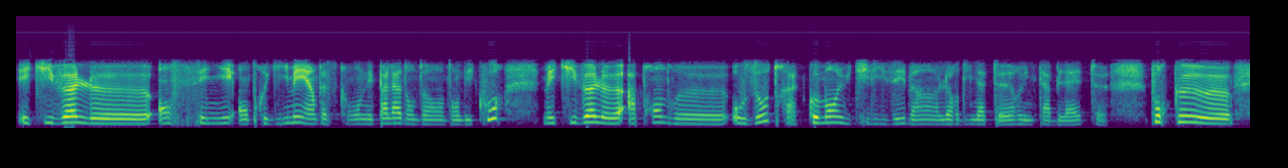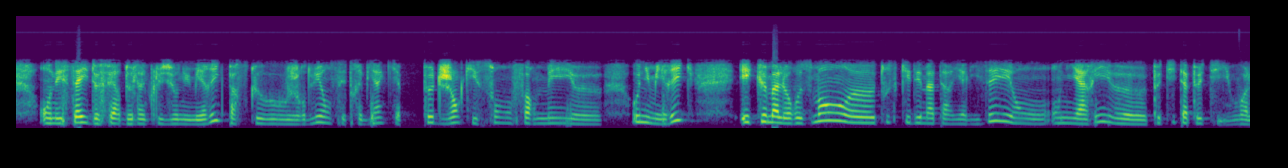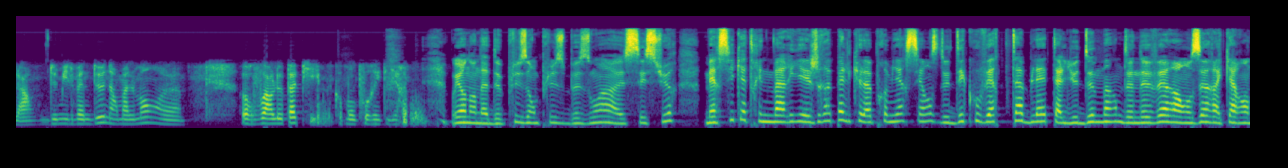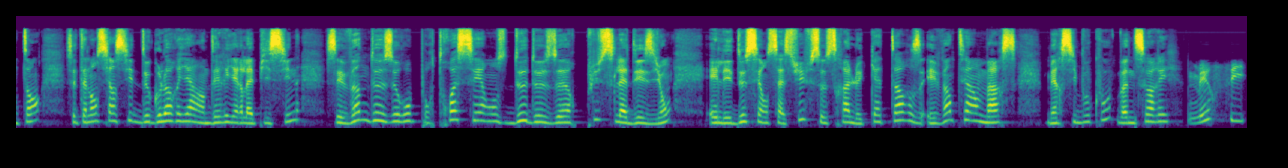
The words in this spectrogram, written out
et qui veulent enseigner entre guillemets, hein, parce qu'on n'est pas là dans, dans, dans, des cours, mais qui veulent apprendre aux autres à comment utiliser ben, l'ordinateur, une tablette que euh, on essaye de faire de l'inclusion numérique parce qu'aujourd'hui on sait très bien qu'il y a peu de gens qui sont formés euh, au numérique et que malheureusement euh, tout ce qui est dématérialisé on, on y arrive petit à petit. Voilà. 2022 normalement revoir le papier comme on pourrait dire oui on en a de plus en plus besoin c'est sûr merci Catherine Marie et je rappelle que la première séance de découverte tablette a lieu demain de 9h à 11h à 40 ans c'est à l'ancien site de Gloria hein, derrière la piscine c'est 22 euros pour trois séances de deux heures plus l'adhésion. Et les deux séances à suivre, ce sera le 14 et 21 mars. Merci beaucoup. Bonne soirée. Merci.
